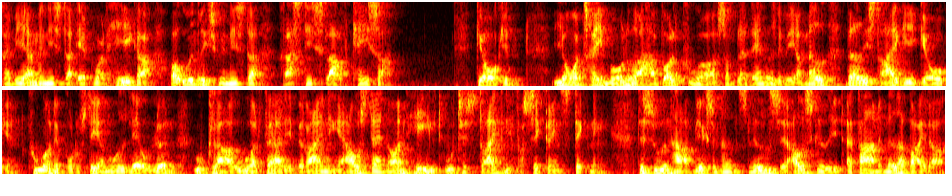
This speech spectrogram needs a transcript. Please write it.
premierminister Edward Heger og udenrigsminister Rastislav Kejser. Georgien i over tre måneder har voldkurer, som blandt andet leverer mad, været i strejke i Georgien. Kurerne protesterer mod lav løn, uklar og uretfærdig beregning af afstand og en helt utilstrækkelig forsikringsdækning. Desuden har virksomhedens ledelse afskediget erfarne medarbejdere,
